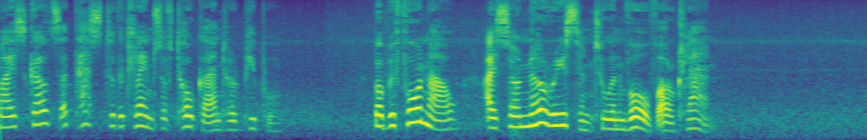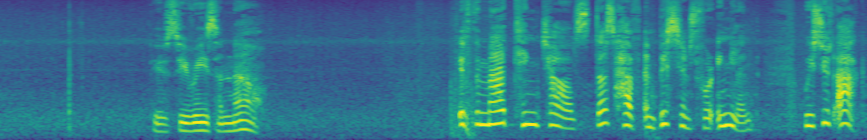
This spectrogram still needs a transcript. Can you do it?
My scouts attest to the claims of Toka and her people. But before now, I saw no reason to involve our clan. Do you see reason now? If the Mad King Charles does have ambitions for England, we should act.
